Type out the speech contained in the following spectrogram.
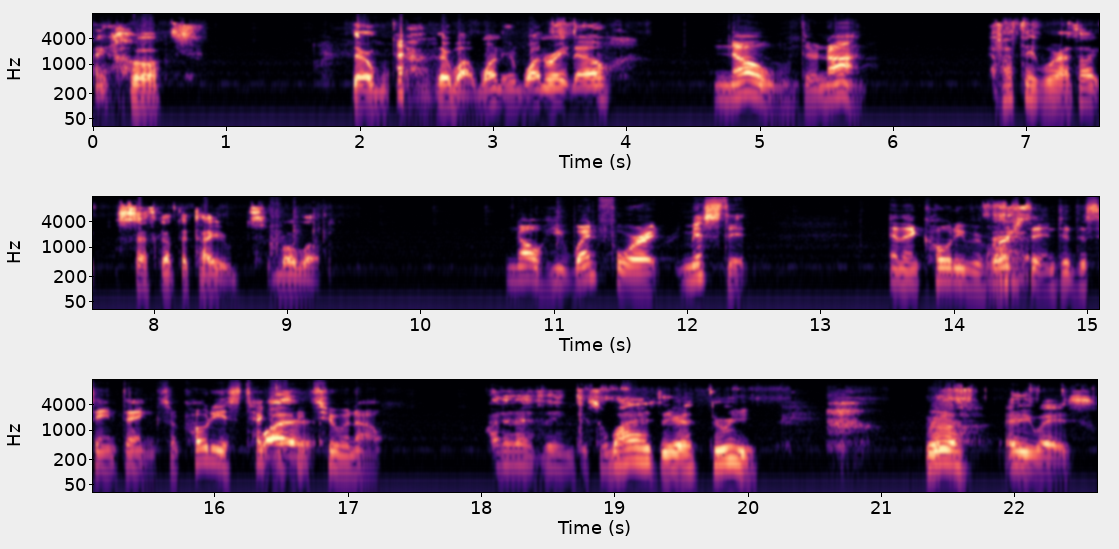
I, uh, they're they're what one in one right now. No, they're not. I thought they were. I thought Seth got the Titans roll up. No, he went for it, missed it, and then Cody reversed What? it and did the same thing. So Cody is technically What? two and oh. zero. Why did I think? So why is there a three? Ugh, anyways,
